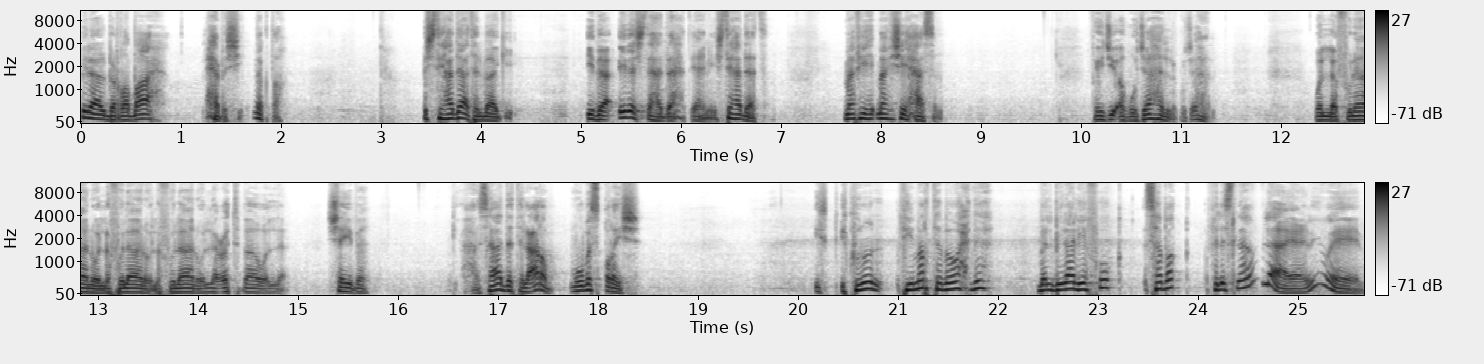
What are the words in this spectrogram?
بلال بن رباح الحبشي. نقطة. اجتهادات الباقي. إذا إذا اجتهد احد يعني اجتهادات ما في ما في شيء حاسم. فيجي أبو جهل أبو جهل. ولا فلان ولا فلان ولا فلان ولا عتبة ولا شيبة. سادة العرب مو بس قريش. يكونون في مرتبة واحدة بل بلال يفوق سبق في الإسلام؟ لا يعني وين؟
